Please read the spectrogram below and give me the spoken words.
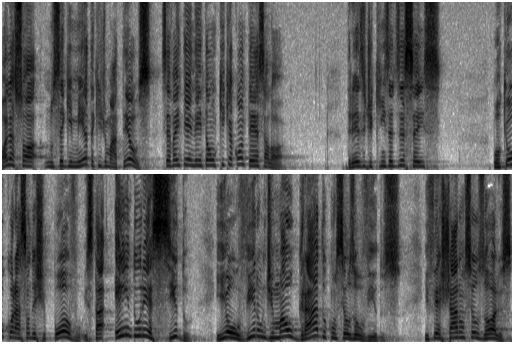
Olha só, no segmento aqui de Mateus, você vai entender então o que, que acontece, olha lá. 13 de 15 a 16. Porque o coração deste povo está endurecido e ouviram de mau grado com seus ouvidos, e fecharam seus olhos,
